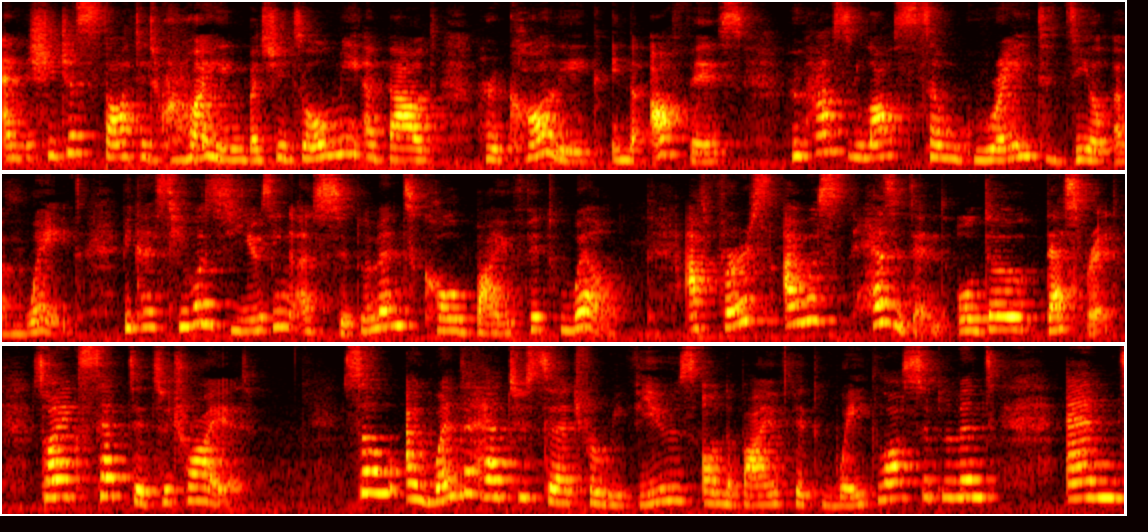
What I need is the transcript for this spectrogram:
and she just started crying but she told me about her colleague in the office who has lost some great deal of weight because he was using a supplement called BioFit Well. At first I was hesitant although desperate so I accepted to try it. So I went ahead to search for reviews on the BioFit weight loss supplement and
